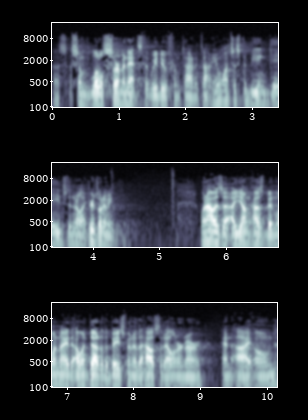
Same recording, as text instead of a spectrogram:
uh, some little sermonettes that we do from time to time. He wants us to be engaged in their life. Here's what I mean. When I was a, a young husband, one night I went down to the basement of the house that Eleanor and I owned,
